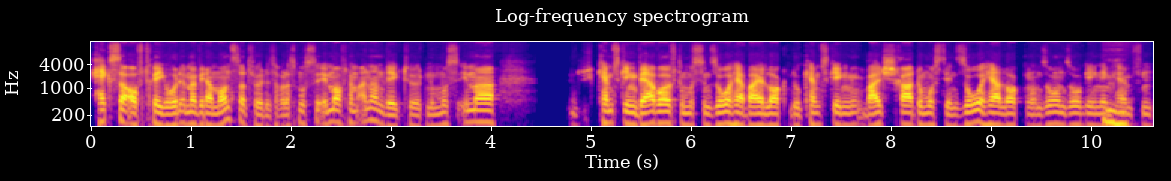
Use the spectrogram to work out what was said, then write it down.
Hexeraufträge, wo du immer wieder Monster tötest, aber das musst du immer auf einem anderen Weg töten. Du musst immer, du kämpfst gegen Werwolf, du musst den so herbeilocken, du kämpfst gegen Waldschrat, du musst den so herlocken und so und so gegen den mhm. kämpfen.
